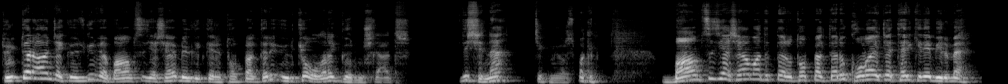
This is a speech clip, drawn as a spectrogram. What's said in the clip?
Türkler ancak özgür ve bağımsız yaşayabildikleri toprakları ülke olarak görmüşlerdir. Dışına çıkmıyoruz. Bakın. Bağımsız yaşayamadıkları toprakları kolayca terk edebilme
